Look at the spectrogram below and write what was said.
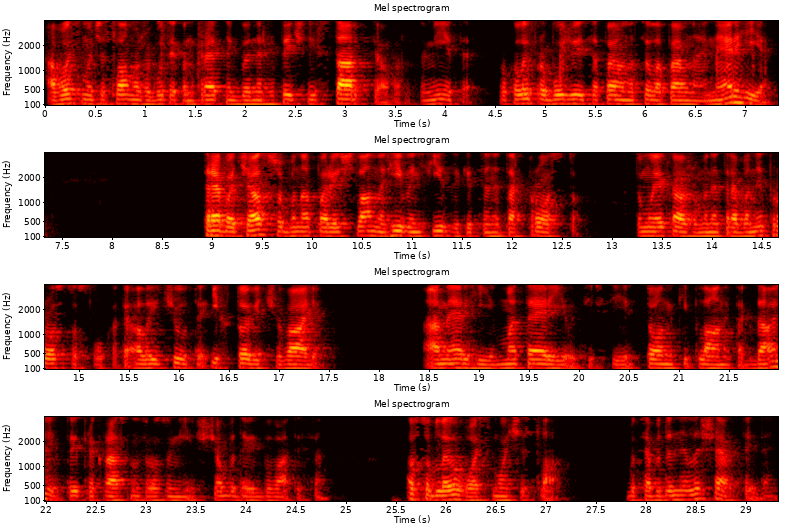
А 8 числа може бути конкретний енергетичний старт цього, розумієте? Бо коли пробуджується певна сила, певна енергія, треба час, щоб вона перейшла на рівень фізики. Це не так просто. Тому я кажу, мене треба не просто слухати, але й чути, і хто відчуває енергії, матерії, оці всі тонкі плани і так далі, той прекрасно зрозуміє, що буде відбуватися, особливо 8 числа. Бо це буде не лише в цей день.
